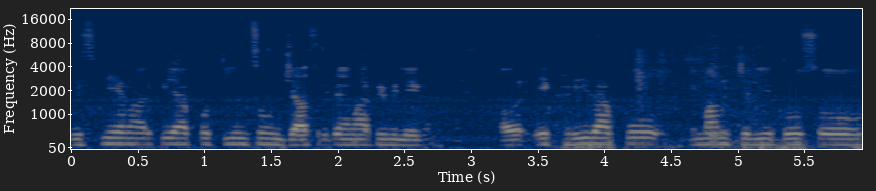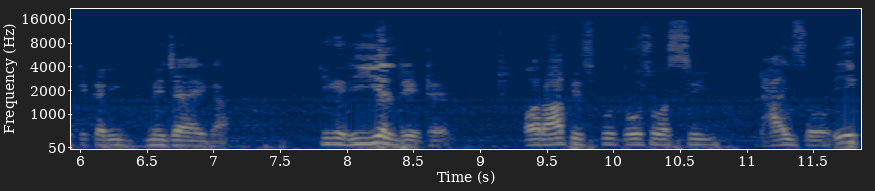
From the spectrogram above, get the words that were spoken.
इसकी एम आर पी आपको तीन सौ उनचास रुपये एम आर पी मिलेगा और एक खरीद आपको, मान चलिए 200 के करीब में जाएगा, ठीक है? रियल रेट है। और आप इसको 280 250 एक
